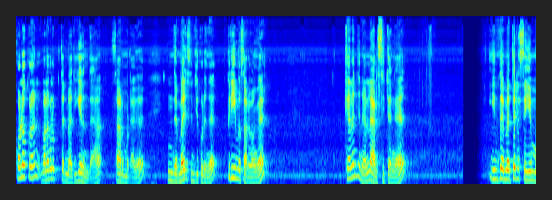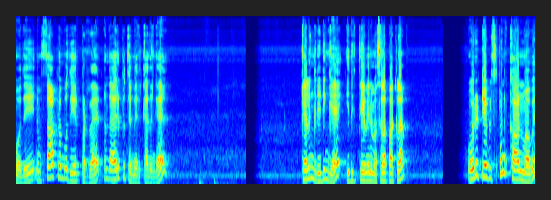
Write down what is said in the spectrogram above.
கொல கொலன்னு வளவளப்பு தன்மை அதிகம் இருந்தால் சாப்பிட மாட்டாங்க. இந்த மாதிரி செஞ்சு கொடுங்க. பிரியமாக சாப்பிடுவாங்க. கிழங்கு நல்லா அலசிட்டேங்க. இந்த மெத்தடில் செய்யும் போது நம்ம சாப்பிடும்போது ஏற்படுற அந்த அறுப்புத்தன்மை இருக்காதுங்க. கிழங்கு ரெடிங்க இதுக்கு தேவையான மசாலா பார்க்கலாம். ஒரு டேபிள் ஸ்பூன் கான் மாவு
